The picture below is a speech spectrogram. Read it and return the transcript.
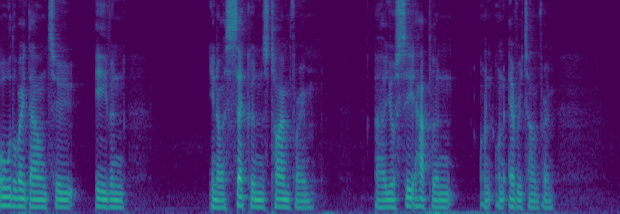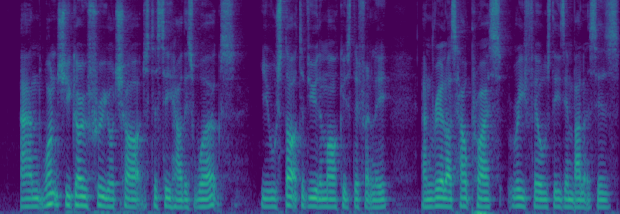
all the way down to even you know a seconds time frame. Uh, you'll see it happen on, on every time frame. And once you go through your chart just to see how this works, you will start to view the markets differently and realize how price refills these imbalances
